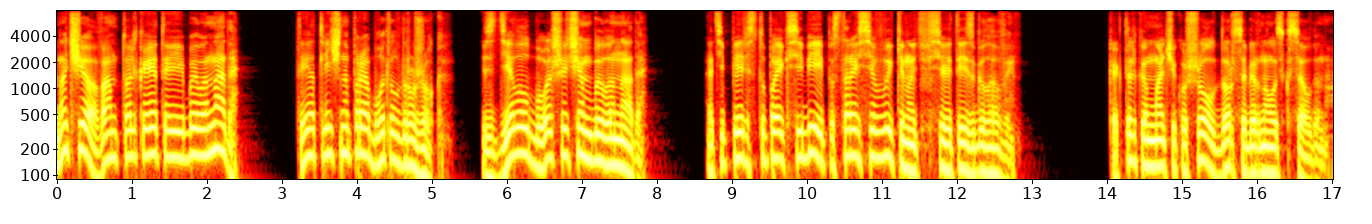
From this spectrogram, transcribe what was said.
«Ну чё, вам только это и было надо?» «Ты отлично поработал, дружок. Сделал больше, чем было надо. А теперь ступай к себе и постарайся выкинуть все это из головы». Как только мальчик ушел, Дорс обернулась к Селдону.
